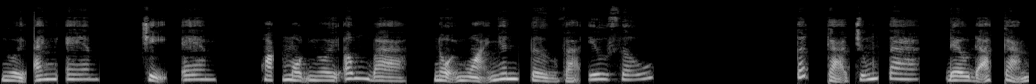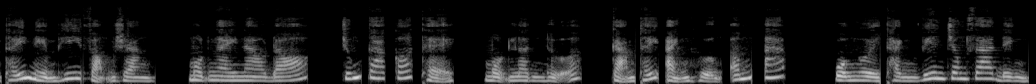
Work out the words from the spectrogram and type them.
người anh em, chị em, hoặc một người ông bà, nội ngoại nhân từ và yêu dấu. Tất cả chúng ta đều đã cảm thấy niềm hy vọng rằng một ngày nào đó chúng ta có thể một lần nữa cảm thấy ảnh hưởng ấm áp của người thành viên trong gia đình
